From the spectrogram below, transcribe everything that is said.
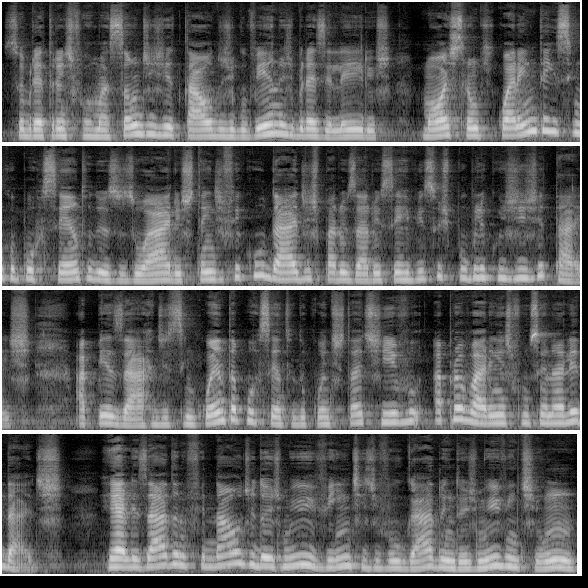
sobre a transformação digital dos governos brasileiros mostram que 45% dos usuários têm dificuldades para usar os serviços públicos digitais, apesar de 50% do quantitativo aprovarem as funcionalidades. Realizado no final de 2020 e divulgado em 2021,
